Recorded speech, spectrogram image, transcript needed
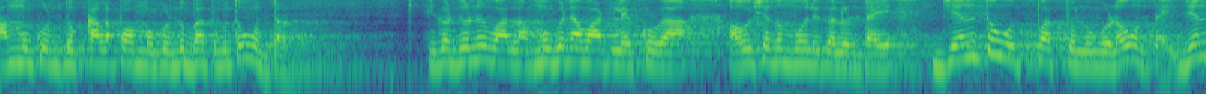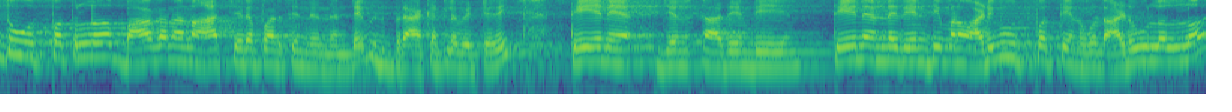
అమ్ముకుంటూ కలప అమ్ముకుంటూ బతుకుతూ ఉంటారు. ఇక్కడ చూడండి వాళ్ళు అమ్ముకునే వాటిలో ఎక్కువగా ఔషధ మూలికలు ఉంటాయి. జంతు ఉత్పత్తులు కూడా ఉంటాయి. జంతు ఉత్పత్తుల్లో బాగా నన్ను ఆశ్చర్యపరిచింది ఏంటంటే వీడు బ్రాకెట్లో పెట్టేది తేనె జన్ అదేంటి తేనె అనేది ఏంటి? మనం అడవి ఉత్పత్తి అనుకుంటాం. అడవులలో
